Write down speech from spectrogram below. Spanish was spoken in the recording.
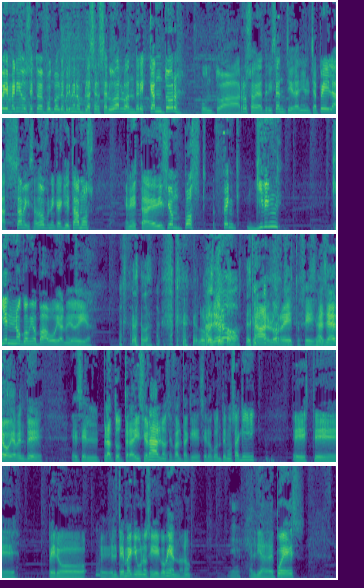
Bienvenidos. Esto es Fútbol de Primera. Un placer saludarlo. Andrés Cantor, junto a Rosa Beatriz Sánchez, Daniel Chapela, Sami Sadovnik. Aquí estamos en esta edición post-Thanksgiving. ¿Quién no comió pavo hoy al mediodía? Los Ayer- restos pavo. Claro, los restos, sí. Ayer, obviamente, es el plato tradicional, no hace falta que se lo contemos aquí. Este, pero eh, el tema es que uno sigue comiendo, ¿no? El día después,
